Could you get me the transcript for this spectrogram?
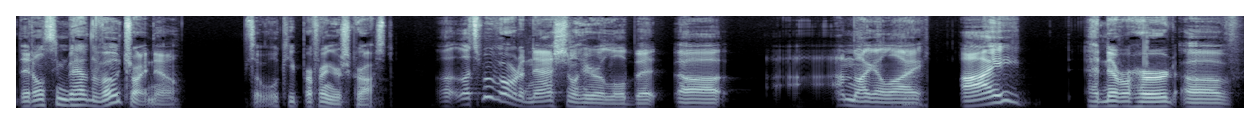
they don't seem to have the votes right now. So we'll keep our fingers crossed. Uh, let's move over to national here a little bit. Uh, I'm not going to lie. I had never heard of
